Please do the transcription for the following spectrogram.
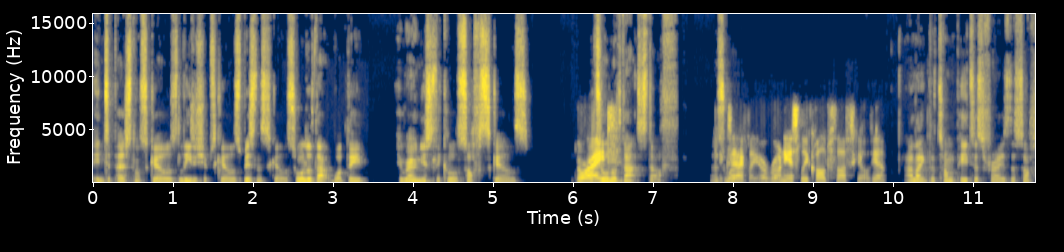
interpersonal skills, leadership skills, business skills. So all of that, what they erroneously call soft skills. Right. It's all of that stuff as exactly. well. Exactly. Erroneously called soft skills. Yeah. I like the Tom Peters phrase: "The soft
